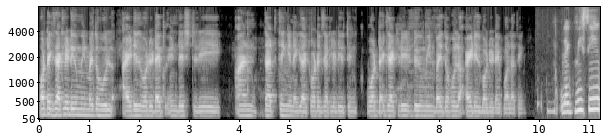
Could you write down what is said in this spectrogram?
what exactly do you mean by the whole ideal body type industry and that thing in exact? What exactly do you think? What exactly do you mean by the whole ideal body type wala thing? like we see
